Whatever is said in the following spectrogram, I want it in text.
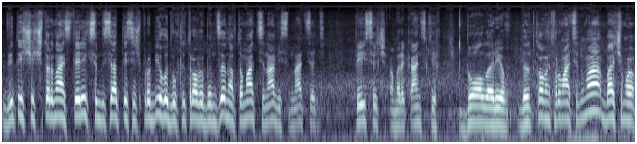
2014 рік, 70 тисяч пробігу, 2-літровий бензин, автомат, ціна 18 тисяч американських доларів. Додаткової інформації немає. Бачимо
